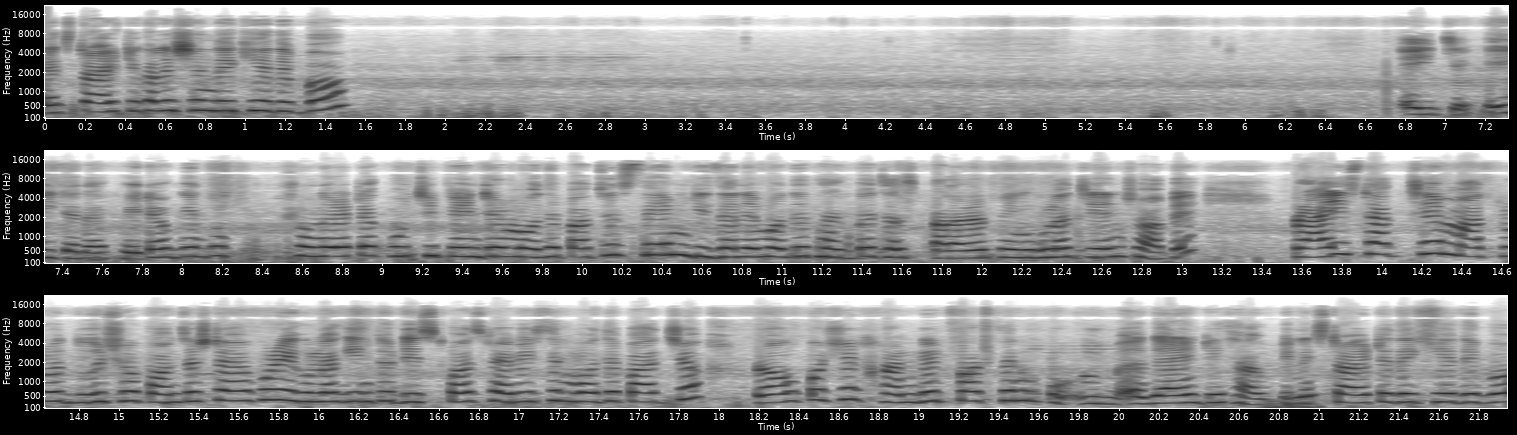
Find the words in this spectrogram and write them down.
নেক্সট আইটি কালেকশন দেখিয়ে দেব। এই যে, এইটা দেখো, এটাও কিন্তু সুন্দর একটা কুচি প্রিন্টের মধ্যে পাচ্ছে। সেম ডিজাইনের মধ্যে থাকবে জাস্ট কালারের প্রিন্টগুলো চেঞ্জ হবে। প্রাইস থাকছে মাত্র দুইশো পঞ্চাশ টাকা করে, এগুলো কিন্তু ডিসকস ফ্যাব্রিক্স এর মধ্যে পাচ্ছ। রং কোষের হান্ড্রেড পার্সেন্ট গ্যারেন্টি থাকবে। নেক্সট আইটা দেখিয়ে দেবো।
